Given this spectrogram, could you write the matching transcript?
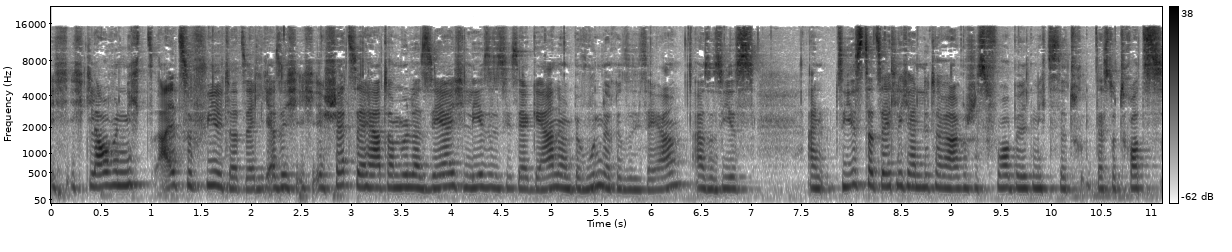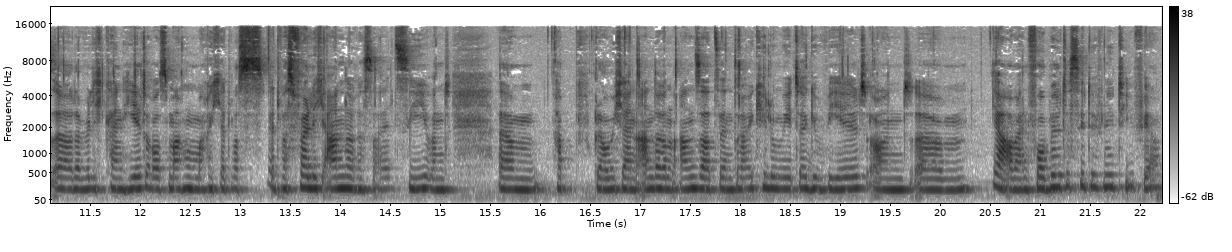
ich, ich glaube nicht allzu viel tatsächlich. Also ich, ich schätze Hertha Müller sehr, ich lese sie sehr gerne und bewundere sie sehr. Also sie ist ein, sie ist tatsächlich ein literarisches Vorbild, nichtsdestotrotz, äh, da will ich keinen Hehl draus machen, mache ich etwas, etwas völlig anderes als sie und ähm, habe, glaube ich, einen anderen Ansatz in drei Kilometer gewählt. Und ähm, ja, aber ein Vorbild ist sie definitiv, ja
